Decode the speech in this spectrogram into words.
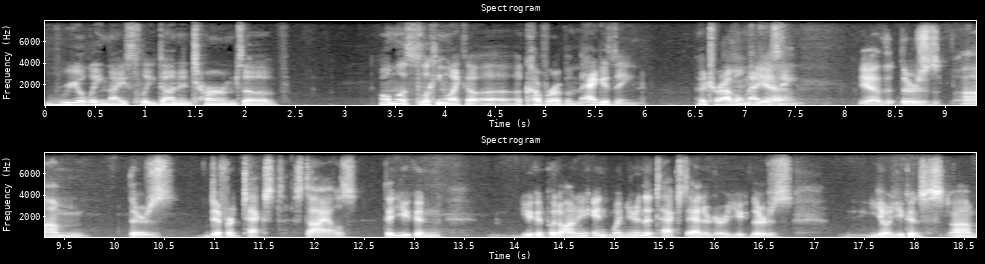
really nicely done in terms of almost looking like a, a, cover of a magazine, a travel magazine. Yeah, th- there's um, there's different text styles that you can you can put on in when you're in the text editor. You there's you know you can um,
